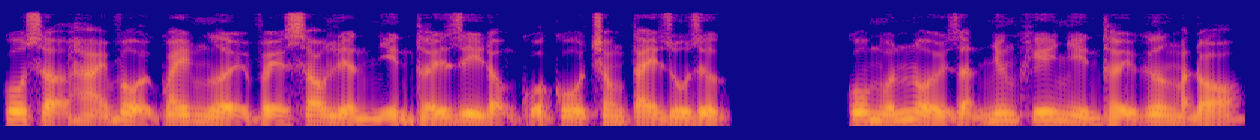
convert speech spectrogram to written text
cô sợ hãi vội quay người về sau liền nhìn thấy di động của cô trong tay du rực. Cô muốn nổi giận nhưng khi nhìn thấy gương mặt đó,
